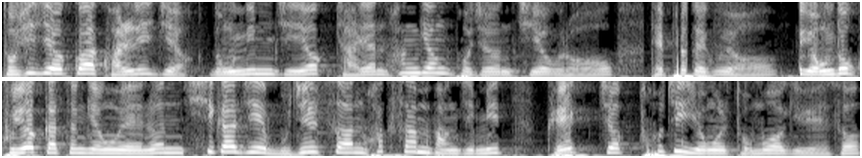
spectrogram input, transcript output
도시지역과 관리지역, 농림지역, 자연환경보전지역으로 대표되고요. 용도구역 같은 경우에는 시가지의 무질서한 확산 방지 및 계획적 토지 이용을 도모하기 위해서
